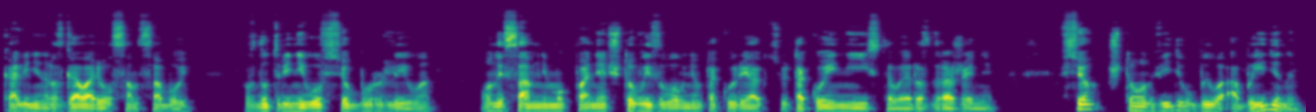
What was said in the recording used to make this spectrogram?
Калинин разговаривал сам с собой. Внутри него все бурлило. Он и сам не мог понять, что вызвало в нем такую реакцию, такое неистовое раздражение. Все, что он видел, было обыденным,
